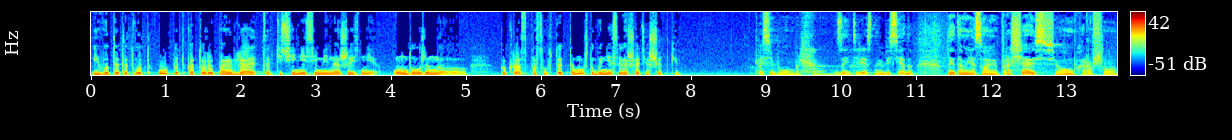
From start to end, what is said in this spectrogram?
И вот этот вот опыт, который появляется в течение семейной жизни, он должен э, как раз способствовать тому, чтобы не совершать ошибки. Спасибо вам большое за интересную беседу. На этом я с вами прощаюсь. Всего вам хорошего.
